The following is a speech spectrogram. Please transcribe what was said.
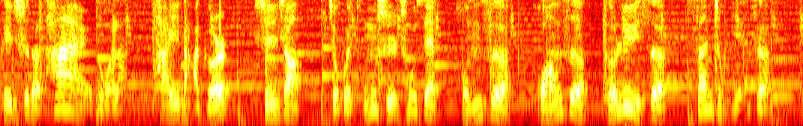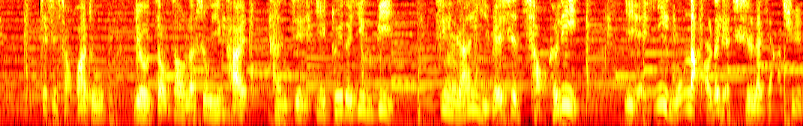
黑吃的太多了，它一打嗝，身上就会同时出现红色、黄色。和绿色三种颜色，这只小花猪又走到了收银台，看见一堆的硬币，竟然以为是巧克力，也一股脑的给吃了下去。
